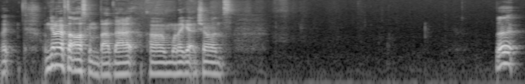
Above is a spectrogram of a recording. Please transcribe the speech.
Like, I'm gonna have to ask him about that um, when I get a chance. But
